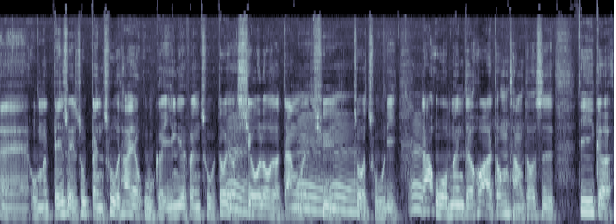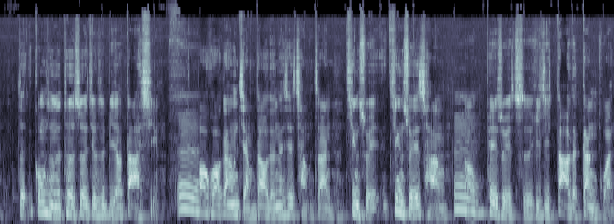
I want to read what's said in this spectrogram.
呃，我们北水处本处它有五个营业分处，都有修漏的单位去做处理。那我们的话，通常都是第一个的工程的特色就是比较大型，嗯，包括刚刚讲到的那些场站、净水净水厂、哦配水池以及大的干管，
